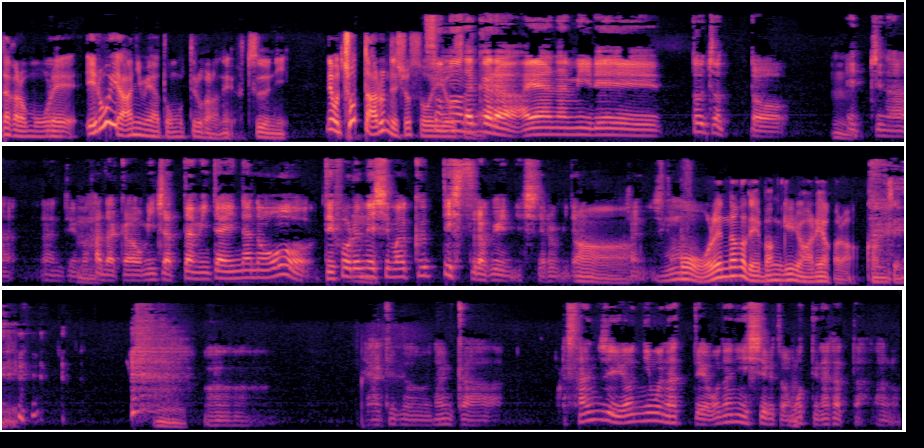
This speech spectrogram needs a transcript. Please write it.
だからもう俺、エロいアニメやと思ってるからね、普通に。でもちょっとあるんでしょそういう要素も。その、だから、綾波レイとちょっと、うんエッチな、なんていうの、うん裸を見ちゃったみたいなのを、デフォルメしまくって失楽園にしてるみたいな感じ。か。もう俺の中でエヴァンゲリオンあれやから、完全に。うんうやけど、なんか、俺34にもなってオナニーしてるとは思ってなかった。あの、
